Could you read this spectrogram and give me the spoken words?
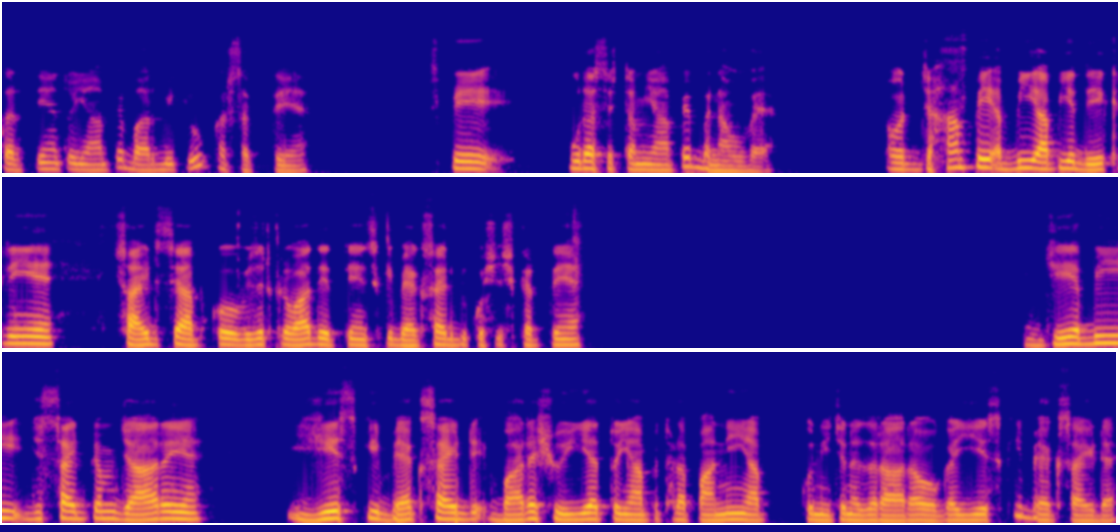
करते हैं तो यहाँ पे बारबेक्यू कर सकते हैं। इस पर पूरा सिस्टम यहाँ पे बना हुआ है। और जहाँ पे अभी आप ये देख रहे हैं साइड से आपको विज़िट करवा देते हैं, इसकी बैक साइड भी कोशिश करते हैं। ये अभी जिस साइड पे हम जा रहे हैं, ये इसकी बैक साइड बारिश हुई है तो यहाँ पे थोड़ा पानी आपको नीचे नज़र आ रहा होगा, ये इसकी बैक साइड है।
